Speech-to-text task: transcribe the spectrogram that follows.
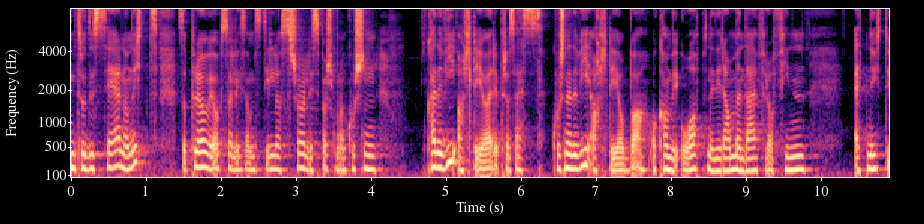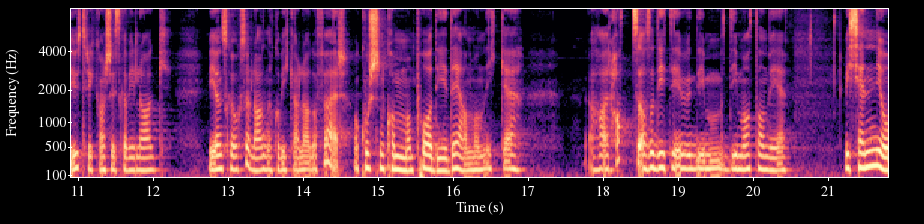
introdusere noe nytt, så prøver vi også å liksom stille oss sjøl de spørsmålene hvordan, hva er det vi alltid gjør i prosess? Hvordan er det vi alltid jobber? Og kan vi åpne de rammene der for å finne et nytt uttrykk. Kanskje skal vi lage Vi ønsker også å lage noe vi ikke har laga før. Og hvordan kommer man på de ideene man ikke har hatt? Altså de, de, de, de måtene vi Vi kjenner jo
